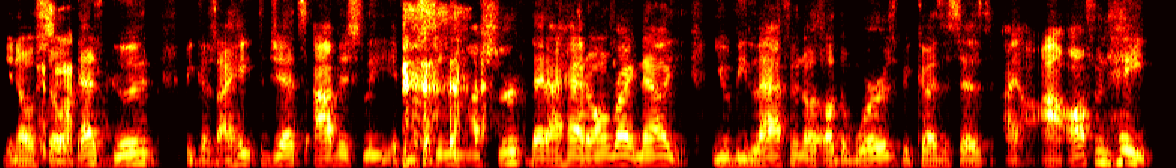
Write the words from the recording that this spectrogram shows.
You know, exactly. so that's good because I hate the Jets. Obviously, if you see my shirt that I had on right now, you'd be laughing at the words because it says I, I often hate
